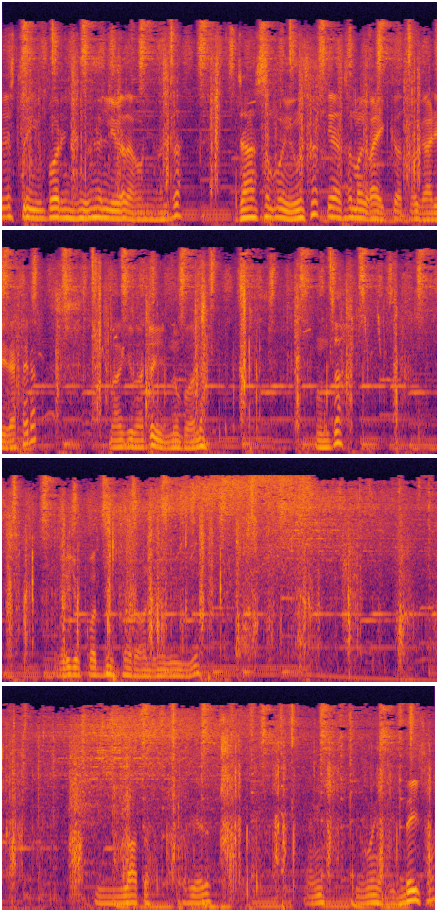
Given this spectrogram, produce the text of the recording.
यस्तो हिउँ परि हिउँ लिएर आउने भन्छ। जहाँसम्म हिउँ छ त्यहाँसम्म बाइक अथवा गाडी राखेर बाँकी बाटो हिँड्नु भएन हुन्छ। यो कति छ रहने यो? ल त हेर हामी हिउँमा हिँड्दैछौँ।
